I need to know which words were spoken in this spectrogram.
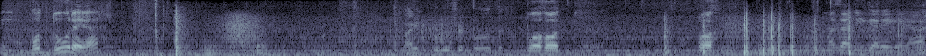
बहुत दूर है यार। लाइट पोल्यूशन बहुत है। बहुत। ओह मज़ा नहीं करेगा यार।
